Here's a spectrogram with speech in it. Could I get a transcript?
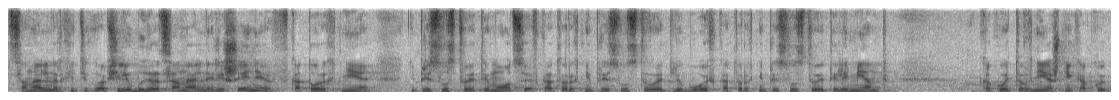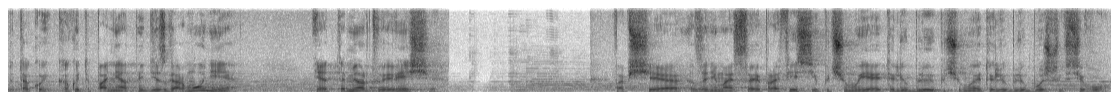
Рациональная архитектура, вообще любые рациональные решения, в которых не, не присутствует эмоция, в которых не присутствует любовь, в которых не присутствует элемент – какой-то внешней, какой бы такой, какой-то понятной дисгармонии, это мертвые вещи. Вообще, занимаясь своей профессией, почему я это люблю и почему я это люблю больше всего.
